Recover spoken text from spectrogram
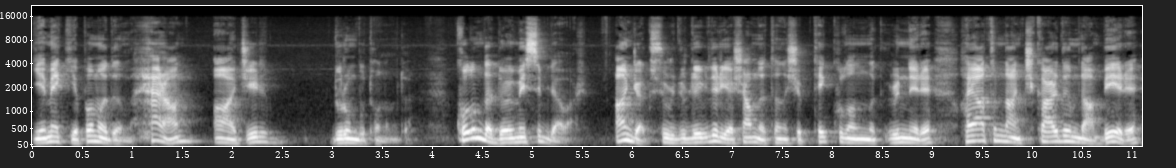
Yemek yapamadığım her an acil durum butonumdu. Kolumda dövmesi bile var. Ancak sürdürülebilir yaşamla tanışıp tek kullanımlık ürünleri hayatımdan çıkardığımdan beri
